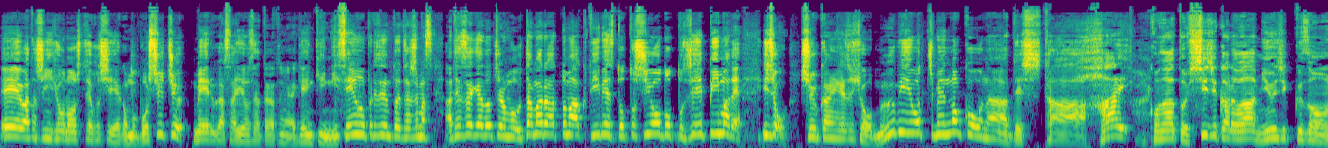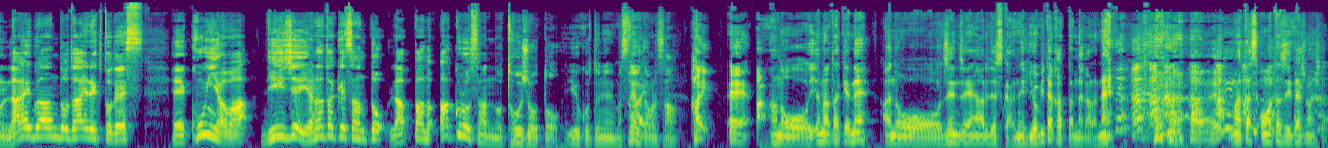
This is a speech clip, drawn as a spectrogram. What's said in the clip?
えー、私に評論してほしい映画も募集中。メールが採用された方には現金2000円をプレゼントいたします。宛先はどちらも歌丸アットマーク tbs.co.jp まで。以上、週刊映画辞表ムービーウォッチメンのコーナーでした。はい。この後7時からはミュージックゾーンライブダイレクトです。えー、今夜は DJ 柳竹さんとラッパーのアクロさんの登場ということになりますね、はい、歌丸さん。はい。えー、あ、あのー、柳竹ね、あのー、全然あれですからね、呼びたかったんだからね。また、お待たせいたしました。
